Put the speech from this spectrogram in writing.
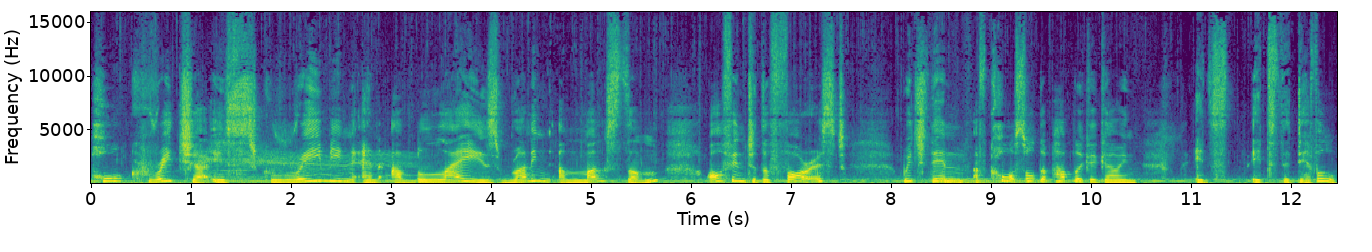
poor creature is screaming and ablaze, running amongst them off into the forest, which then, of course, all the public are going, it's it's the devil.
